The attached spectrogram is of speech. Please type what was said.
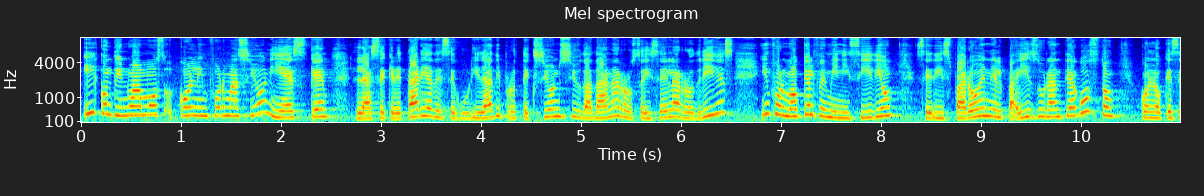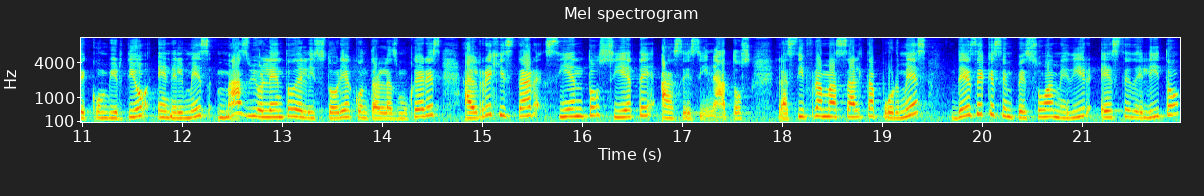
Y continuamos con la información y es que la secretaria de Seguridad y Protección Ciudadana, Rosa Isela Rodríguez, informó que el feminicidio se disparó en el país durante agosto, con lo que se convirtió en el mes más violento de la historia contra las mujeres al registrar 107 asesinatos. Cifra más alta por mes desde que se empezó a medir este delito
